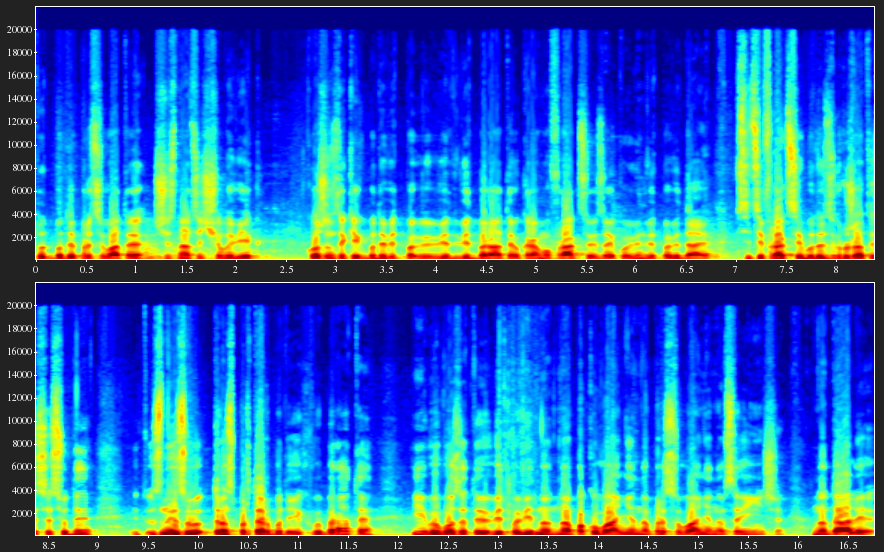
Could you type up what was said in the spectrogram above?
Тут буде працювати 16 чоловік, кожен з яких буде відбирати окрему фракцію, за яку він відповідає. Всі ці фракції будуть згружатися сюди, знизу транспортер буде їх вибирати і вивозити відповідно на пакування, на пресування, на все інше. Надалі,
